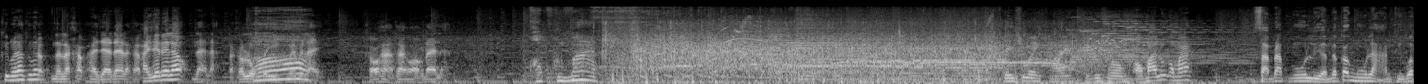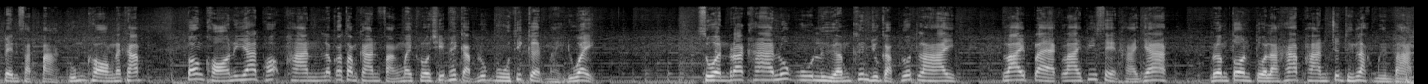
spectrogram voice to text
ขึ้นมาแล้วขึ้นคมารัแล้บวนั่นแหละครับหายใจได้แล้วครับหายใจได้แล้วได้แล้วแต่ก็ลงไปอีกอ๋อไม่เป็นไรเขาหาทางออกได้แล้วขอบคุณมาก ได้ช่วยเขาคุณผู้ชมออกมาลูกออกมาสำหรับงูเหลือมแล้วก็งูหลามถือว่าเป็นสัตว์ป่าคุ้มครองนะครับ ต้องขออนุญาตเพาะพันธุ์แล้วก็ทำการฝังไมโครชิปให้กับลูกงูที่เกิดใหม่ด้วย ส่วนราคาลูกงูเหลือมขึ้นอยู่กับลวดลาย ลายแปลกลายพิเศษหายาก เริ่มต้นตัวละ 5,000 จนถึงหลักหมื่นบาท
